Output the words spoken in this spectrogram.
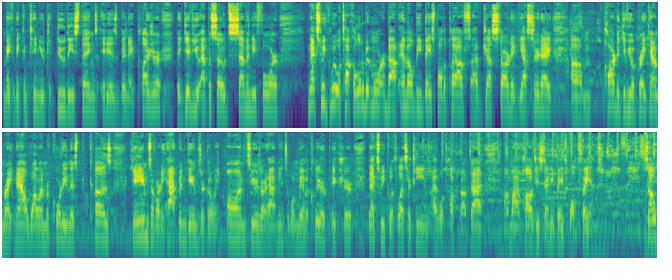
make me continue to do these things. It has been a pleasure to give you episode 74. Next week, we will talk a little bit more about MLB baseball. The playoffs have just started yesterday. Um, hard to give you a breakdown right now while I'm recording this because games have already happened, games are going on, series are happening. So when we have a clearer picture next week with lesser teams, I will talk about that. Uh, my apologies to any baseball fans. So,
